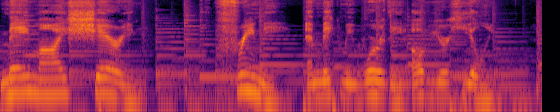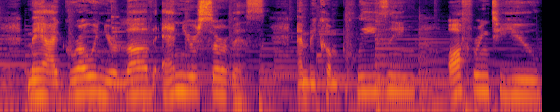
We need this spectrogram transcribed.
May my sharing free me and make me worthy of your healing. May I grow in your love and your service and become pleasing, offering to you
